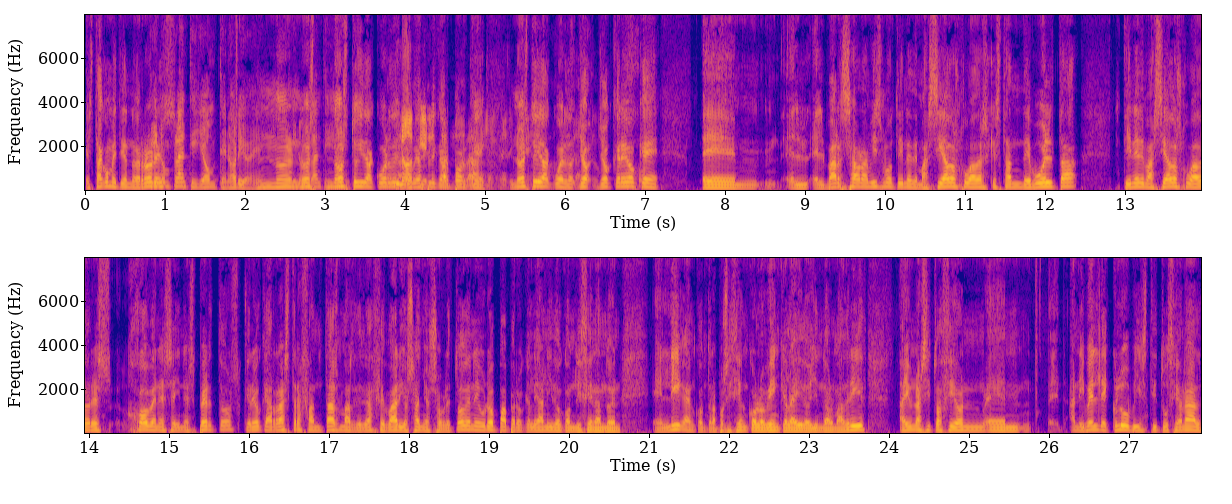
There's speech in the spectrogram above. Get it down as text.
está cometiendo errores. Tiene un plantillón, Tenorio, ¿eh? No, no, estoy de acuerdo y te voy a explicar por qué. No estoy de acuerdo. Yo, yo creo que eh, el, el Barça ahora mismo tiene demasiados jugadores que están de vuelta tiene demasiados jugadores jóvenes e inexpertos. Creo que arrastra fantasmas desde hace varios años, sobre todo en Europa, pero que le han ido condicionando en, en Liga, en contraposición con lo bien que le ha ido yendo al Madrid. Hay una situación eh, a nivel de club institucional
